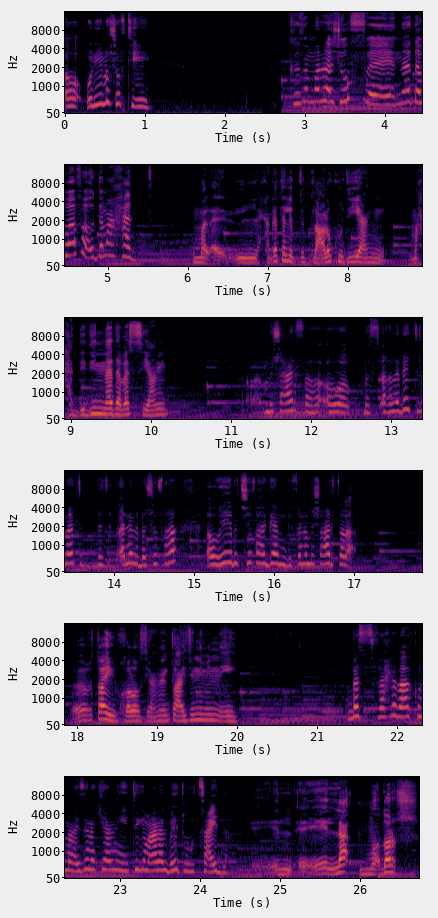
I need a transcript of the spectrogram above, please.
آه قولي له شفتي إيه. كذا مرة أشوف ندى واقفة قدامها حد. هما ال- الحاجات اللي بتطلع لكم دي يعني محددين ندى بس يعني؟ مش عارفة هو بس أغلبية الوقت بت... أنا اللي بشوفها أو هي بتشوفها جنبي فأنا مش عارفة بقى. آه، طيب خلاص يعني أنتوا عايزيني مني إيه؟ بس فاحنا بقى كنا عايزينك يعني تيجي معانا البيت وتساعدنا. ال- ال- لا ما أقدرش.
